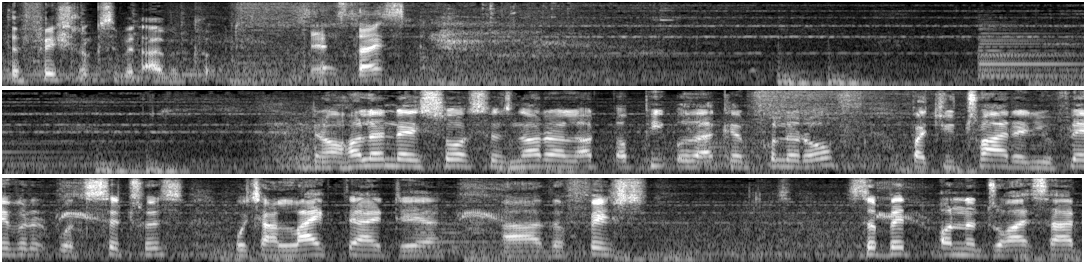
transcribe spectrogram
the fish looks a bit overcooked. Let's taste. You know, hollandaise sauce is not a lot of people that can pull it off, but you tried and you flavor it with citrus, which I like the idea. Uh, the fish, it's a bit on the dry side.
